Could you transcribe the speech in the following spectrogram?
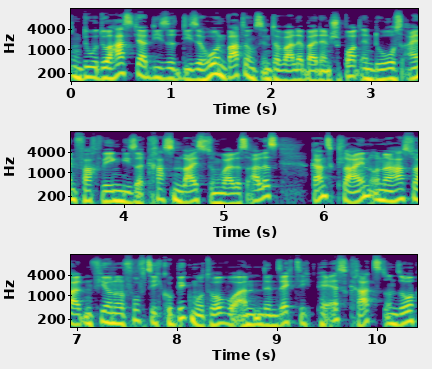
du, du hast ja diese, diese hohen Wartungsintervalle bei den Sportenduros einfach wegen dieser krassen Leistung, weil das alles ganz klein und dann hast du halt einen 450 Kubikmotor, wo an den 60 PS kratzt und so.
